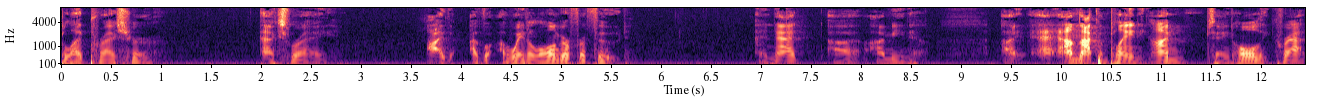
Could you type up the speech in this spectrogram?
blood pressure, X-ray. I've, I've I waited longer for food, and that uh, I mean, I I'm not complaining. I'm saying, holy crap,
